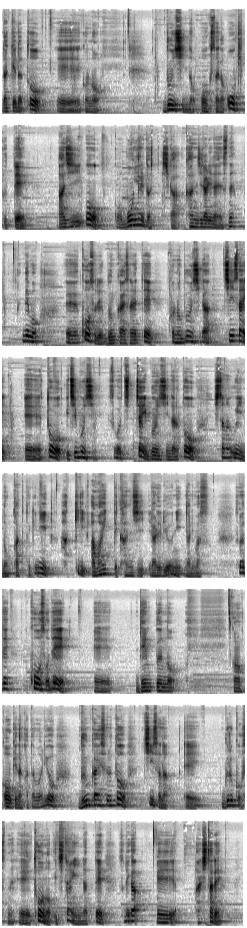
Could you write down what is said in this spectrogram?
だけだと、えー、この分子の大きさが大きくて味をこうぼんやりとしか感じられないですね。でも、えー、酵素で分解されてこの分子が小さい、えー、糖一分子すごいちっちゃい分子になると下の上に乗っかった時にはっきり甘いって感じられるようになります。それで酵素ででんぷんのこの大きな塊を分解すると小さな、えー、グルコースね、えー、糖の1単位になってそれが、えー、舌で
